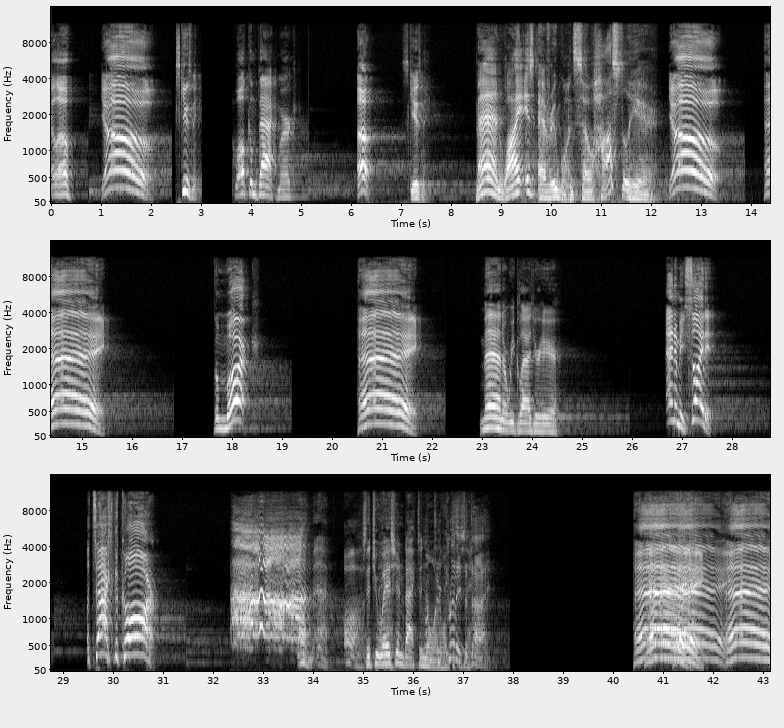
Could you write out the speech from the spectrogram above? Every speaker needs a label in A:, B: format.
A: Hello? Yo!
B: Excuse me. Welcome back, Merc.
A: Oh, excuse me.
C: Man, why is everyone so hostile here?
A: Yo! Hey! The Merc! Hey!
B: Man, are we glad you're here.
A: Enemy sighted! Attack the car!
B: Oh, man. Oh, Situation back to normal.
D: Too pretty to die.
A: Hey!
